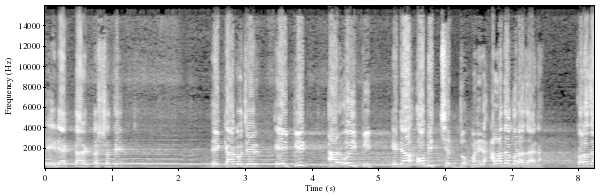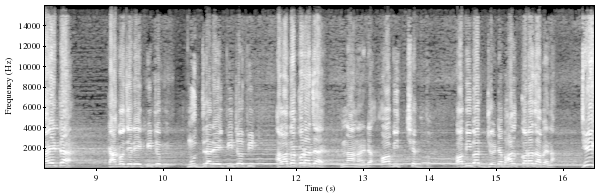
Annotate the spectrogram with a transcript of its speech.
এইটা একটা আরেকটার সাথে। এই কাগজের এই পিঠ আর ওই পিঠ এটা অবিচ্ছেদ্য মানে এটা আলাদা করা যায় না। করা যায় এটা? কাগজের এই পিঠ মুদ্রার এই পিঠ আলাদা করা যায়? না না, এটা অবিচ্ছেদ্য, অবিভাজ্য, এটা ভাগ করা যাবে না। ঠিক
